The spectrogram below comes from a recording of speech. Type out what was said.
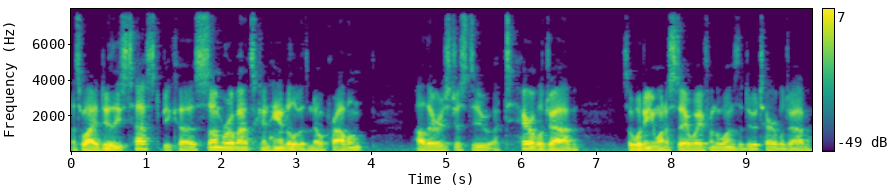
That's why I do these tests because some robots can handle it with no problem. Others just do a terrible job. So wouldn't you want to stay away from the ones that do a terrible job?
